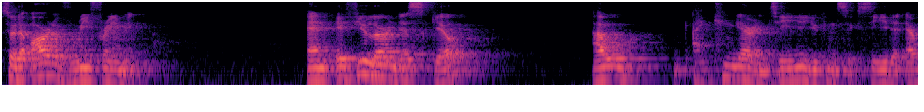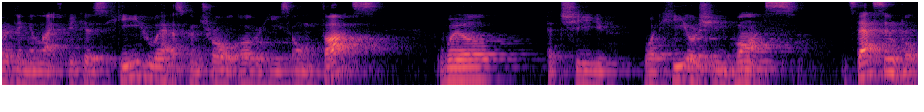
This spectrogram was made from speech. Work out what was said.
So the art of reframing. And if you learn this skill, I will I can guarantee you you can succeed in everything in life because he who has control over his own thoughts will achieve what he or she wants. It's that simple.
